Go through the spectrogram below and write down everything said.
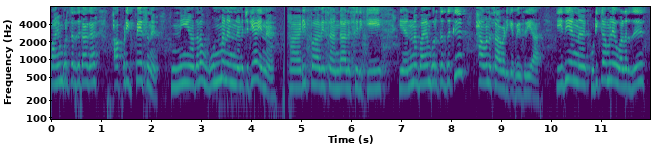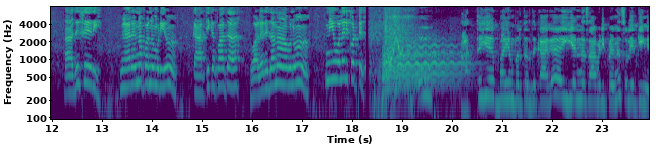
பயமுறுத்துறதுக்காக அப்படி பேசுனேன். நீ அதெல்லாம் உண்மை நினைச்சிட்டியா என்ன? அடிப்பாவி சண்டால சிரிக்கி. என்ன பயமுறுத்துறதுக்கு அவனை சாவடிக்க பேசுறியா? இது என்ன குடிக்காமலே வளருது? அது சரி. வேற என்ன பண்ண முடியும்? கார்த்திகை பார்த்தா வளரிதானே ஆகணும். நீ வளரி கொட்டு. அத்தைய பயம்படுத்துறதுக்காக என்ன சாவடிப்பேன்னு சொல்லியிருக்கீங்க.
